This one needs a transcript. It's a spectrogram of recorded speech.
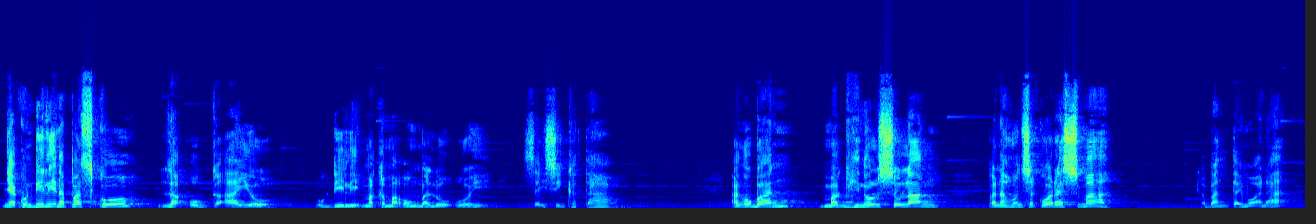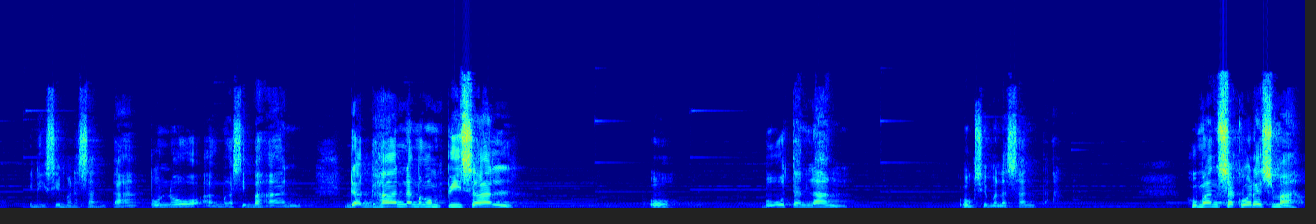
Nya kung dili na Pasko, laog kaayo ug dili makamaong maluoy sa isig katao. Ang uban, maghinulso lang panahon sa kwaresma. Kabantay mo ana, inig Semana Santa, puno ang mga simbahan. Daghan ng mga umpisal. O, buutan lang. Og Semana Santa. Human sa kwaresma,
